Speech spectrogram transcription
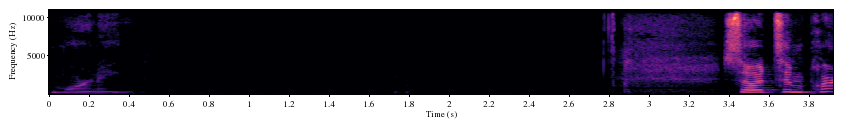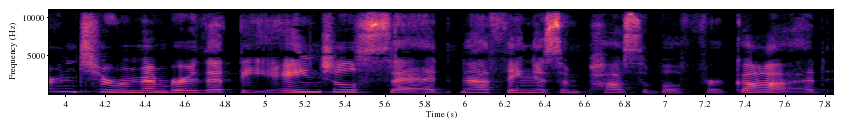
morning. So it's important to remember that the angel said nothing is impossible for God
